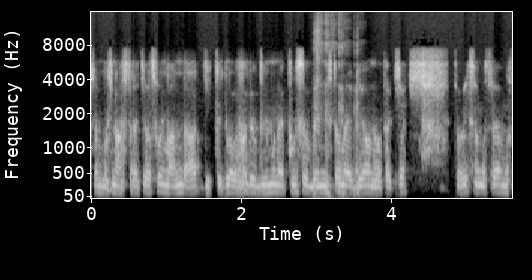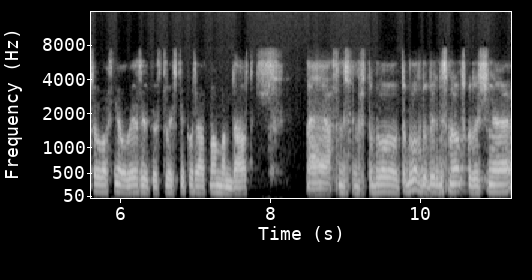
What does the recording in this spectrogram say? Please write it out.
jsem možná ztratil svůj mandát díky dlouhodobému nepůsobení v tom regionu, takže to bych se musel, musel vlastně ověřit, jestli ještě pořád mám mandát. Ne, já si myslím, že to bylo, to bylo v době, kdy jsme tam skutečně eh,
